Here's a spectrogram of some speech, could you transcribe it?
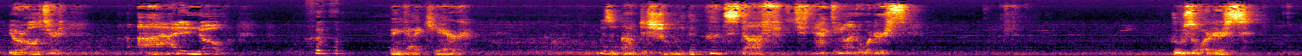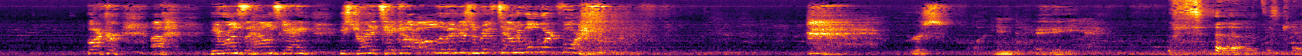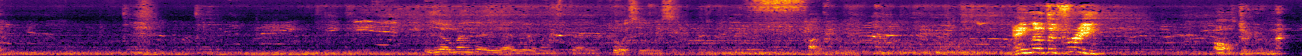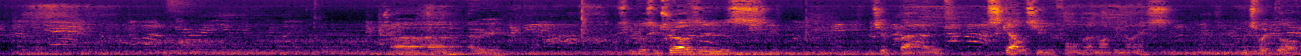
You're altered. I, I didn't know. Think I care? He was about to show me the good stuff. Just acting on orders. Whose orders? Barker, uh, he runs the Hounds gang. He's trying to take out all the vendors in Rift Town. It won't work for him. First fucking day. this game. Is the old man better? Yeah, the old man's better. Of course he is. Fuck me. Ain't nothing free. Altered trousers, which are battered. A scout's uniform, that might be nice. Which have I got?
